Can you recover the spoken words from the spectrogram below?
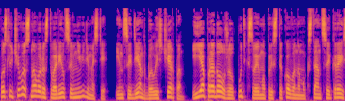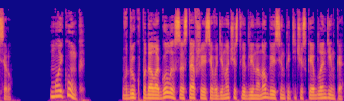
после чего снова растворился в невидимости. Инцидент был исчерпан, и я продолжил путь к своему пристыкованному к станции крейсеру. «Мой кунг!» Вдруг подала голос оставшаяся в одиночестве длинноногая синтетическая блондинка.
